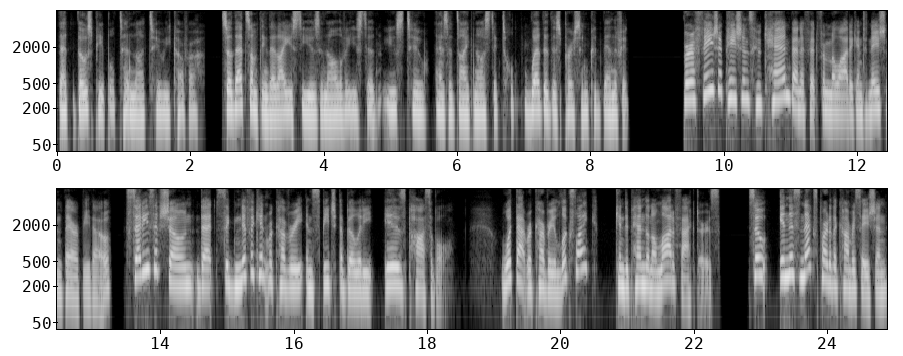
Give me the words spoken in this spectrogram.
that those people tend not to recover. So that's something that I used to use and Oliver used to use too as a diagnostic tool, whether this person could benefit. For aphasia patients who can benefit from melodic intonation therapy, though, Studies have shown that significant recovery in speech ability is possible. What that recovery looks like can depend on a lot of factors. So, in this next part of the conversation,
